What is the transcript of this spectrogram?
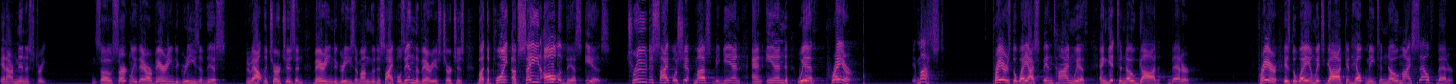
in our ministry. And so, certainly, there are varying degrees of this throughout the churches and varying degrees among the disciples in the various churches. But the point of saying all of this is true discipleship must begin and end with prayer. It must. Prayer is the way I spend time with and get to know God better. Prayer is the way in which God can help me to know myself better.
